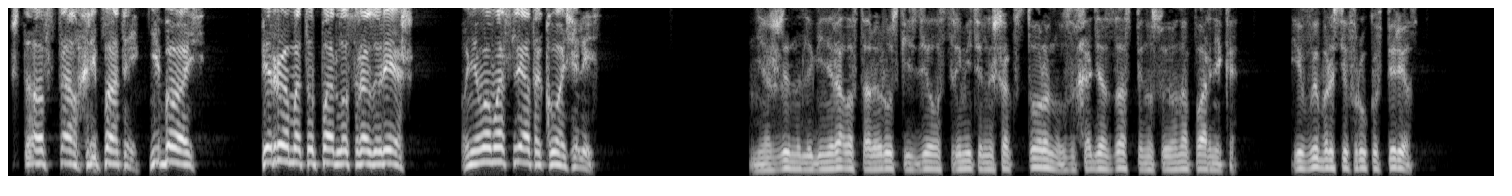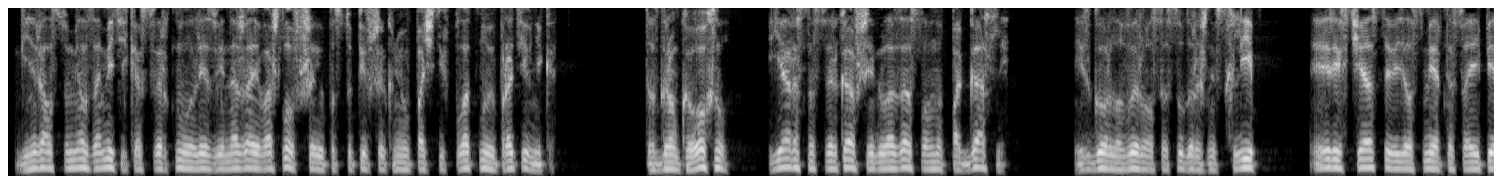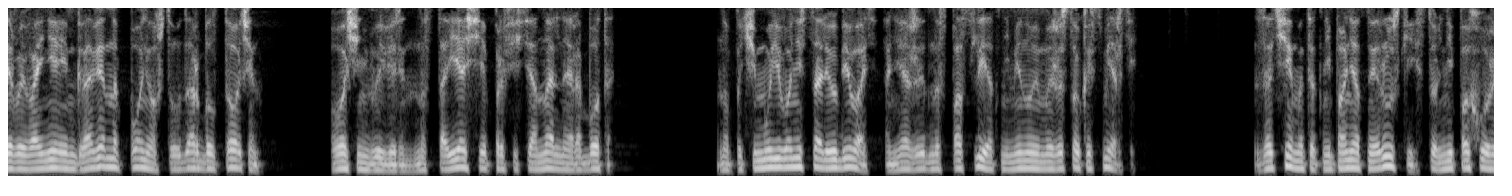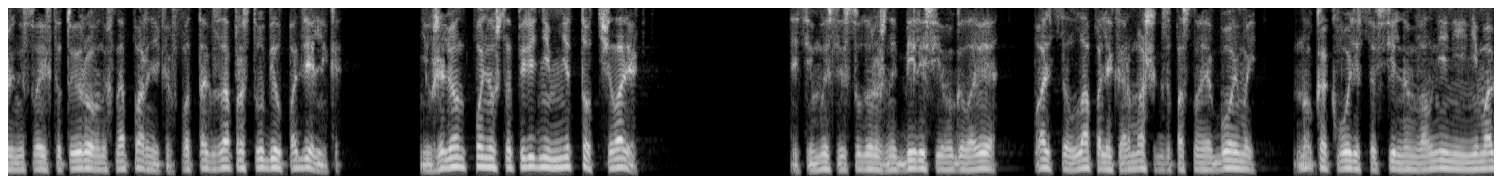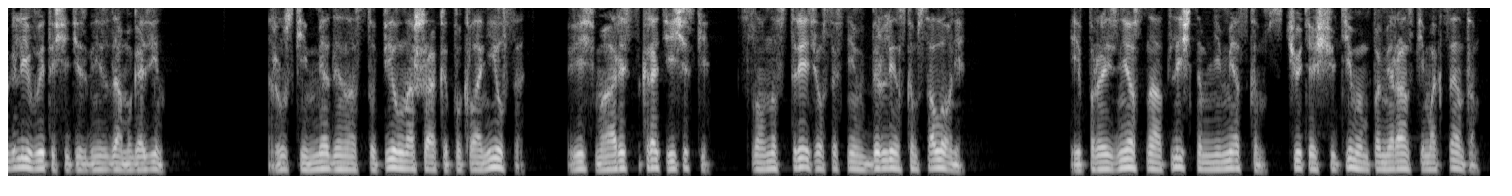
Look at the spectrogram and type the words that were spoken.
«Что встал, хрипатый? Не бойся! Пером эту падлу сразу режь! У него маслята кончились!» Неожиданно для генерала второй русский сделал стремительный шаг в сторону, заходя за спину своего напарника и выбросив руку вперед. Генерал сумел заметить, как сверкнуло лезвие ножа и вошло в шею подступившего к нему почти вплотную противника. Тот громко охнул, яростно сверкавшие глаза словно погасли. Из горла вырвался судорожный всхлип. Эрих часто видел смерть на своей первой войне и мгновенно понял, что удар был точен. Очень выверен, настоящая профессиональная работа. Но почему его не стали убивать, а неожиданно спасли от неминуемой жестокой смерти? Зачем этот непонятный русский, столь не похожий на своих татуированных напарников, вот так запросто убил подельника? Неужели он понял, что перед ним не тот человек? Эти мысли судорожно бились в его голове, пальцы лапали кармашек запасной обоймой, но, как водится в сильном волнении, не могли вытащить из гнезда магазин. Русский медленно отступил на шаг и поклонился, весьма аристократически, словно встретился с ним в берлинском салоне, и произнес на отличном немецком с чуть ощутимым померанским акцентом.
